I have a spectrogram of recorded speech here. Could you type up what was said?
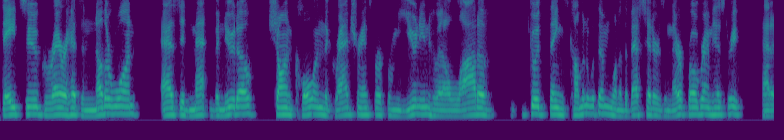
Day two, Guerrera hits another one, as did Matt Venuto. Sean Colin, the grad transfer from Union, who had a lot of good things coming with him, one of the best hitters in their program history, had a,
